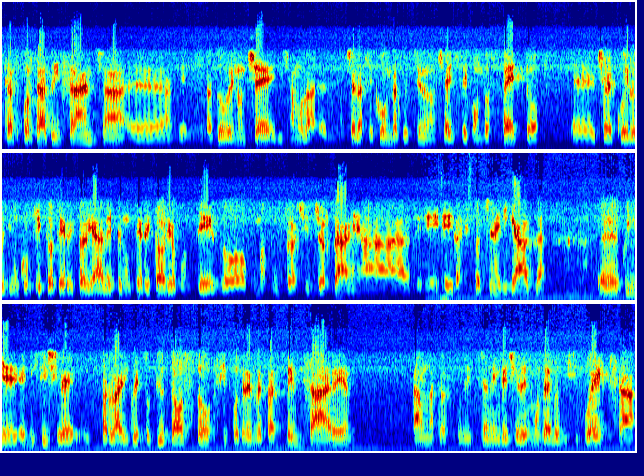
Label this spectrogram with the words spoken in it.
trasportato in Francia, eh, anche laddove non c'è, diciamo, la, non c'è, la, seconda questione, non c'è il secondo aspetto, eh, cioè quello di un conflitto territoriale per un territorio conteso come appunto la Cisgiordania e, e la situazione di Gaza. Eh, quindi è, è, difficile parlare di questo, piuttosto si potrebbe pensare a una trasposizione invece del modello di sicurezza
